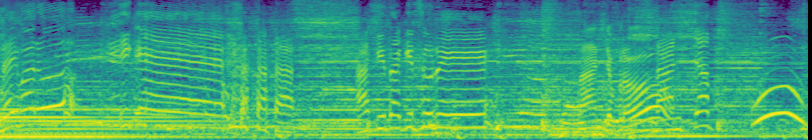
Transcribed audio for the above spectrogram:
Daimaru Ike. Akita Kitsune. Nancep bro. Nancep. Wuh.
